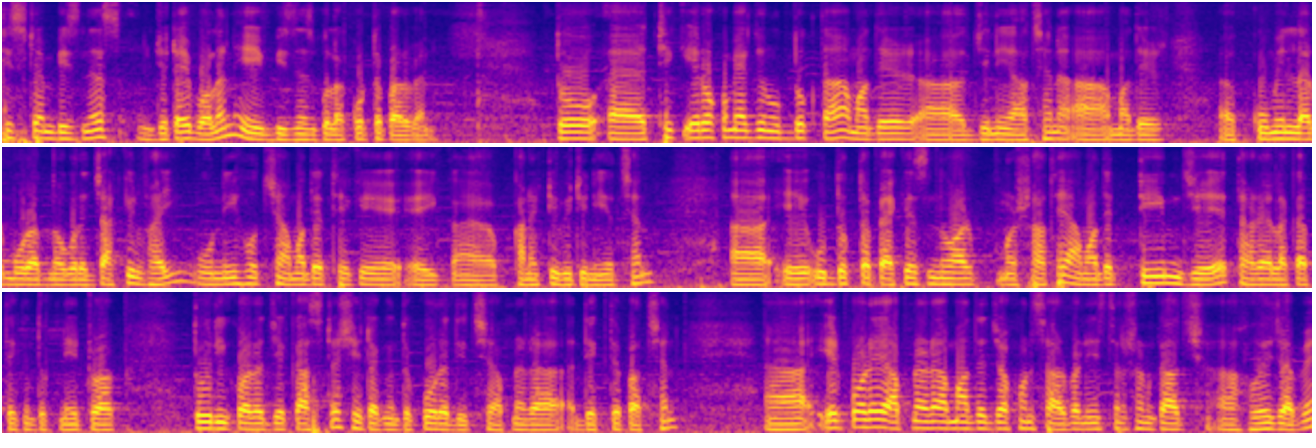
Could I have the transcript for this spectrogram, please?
system business যেটাই বলেন, এই বিজনেসগুলো করতে পারবেন। তো ঠিক এরকম একজন উদ্যোক্তা আমাদের যিনি আছেন আমাদের কুমিল্লার মুরাদনগরের জাকির ভাই, উনি হচ্ছে আমাদের থেকে এই কানেক্টিভিটি নিয়েছেন। এই উদ্যোক্তা প্যাকেজ নেওয়ার সাথে আমাদের টিম যে তার এলাকাতে কিন্তু নেটওয়ার্ক তৈরি করার যে কাজটা, সেটা কিন্তু করে দিচ্ছে, আপনারা দেখতে পাচ্ছেন। এরপরে আপনারা আমাদের যখন সার্ভার ইনস্টলেশন কাজ হয়ে যাবে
